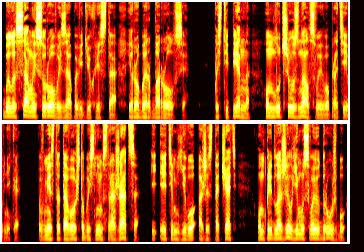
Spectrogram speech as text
было самой суровой заповедью Христа, и Робер боролся. Постепенно он лучше узнал своего противника. Вместо того, чтобы с ним сражаться и этим его ожесточать, он предложил ему свою дружбу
